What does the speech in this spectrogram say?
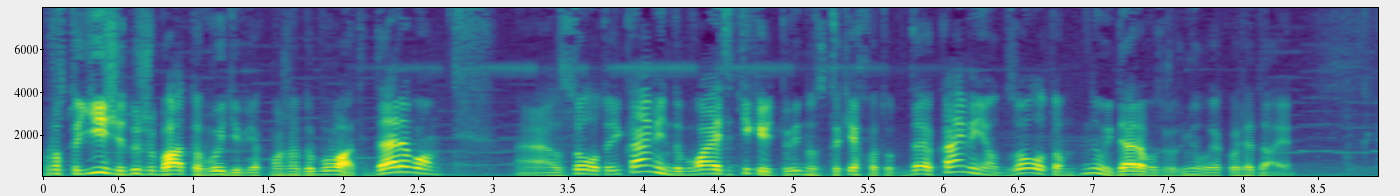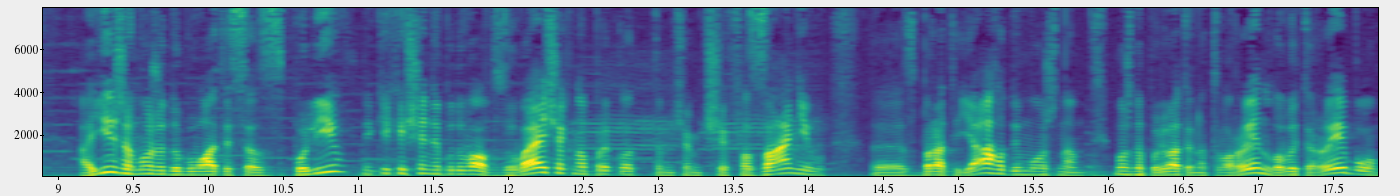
просто їжі дуже багато видів, як можна добувати. Дерево, золото і камінь добувається тільки відповідно з таких от, от де камінь, от золото, ну і дерево, зрозуміло, як виглядає. А їжа може добуватися з полів, яких я ще не будував, з овечок, наприклад, там, чи, чи фазанів, е, збирати ягоди можна, можна полювати на тварин, ловити рибу.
